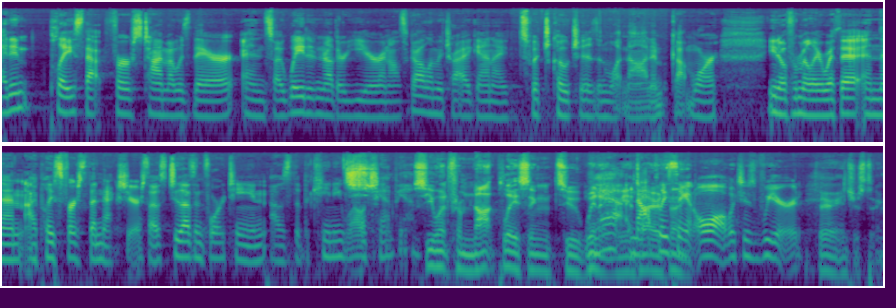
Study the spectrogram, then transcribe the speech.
I didn't place that first time I was there. And so I waited another year and I was like, oh, let me try again. I switched coaches and whatnot and got more, you know, familiar with it. And then I placed first the next year. So I was 2014. I was the bikini world champion. So you went from not placing to winning Yeah, not placing thing. at all, which is weird. Very interesting.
